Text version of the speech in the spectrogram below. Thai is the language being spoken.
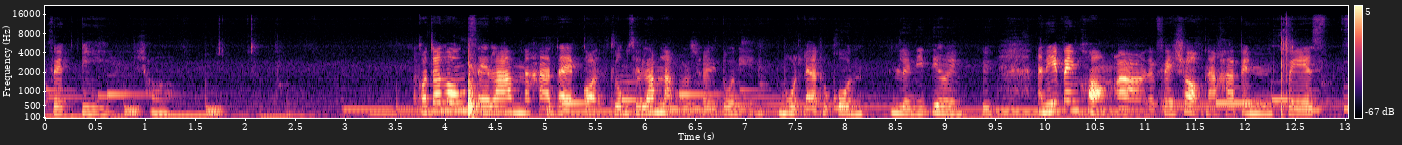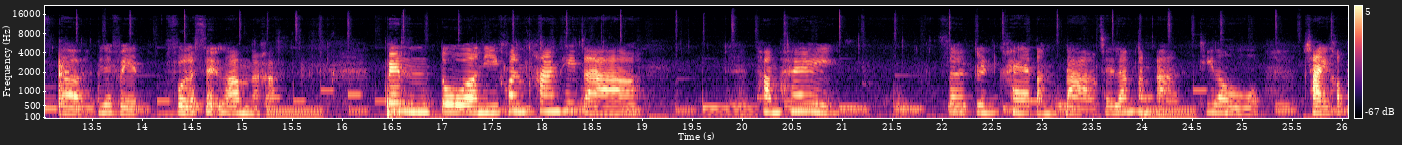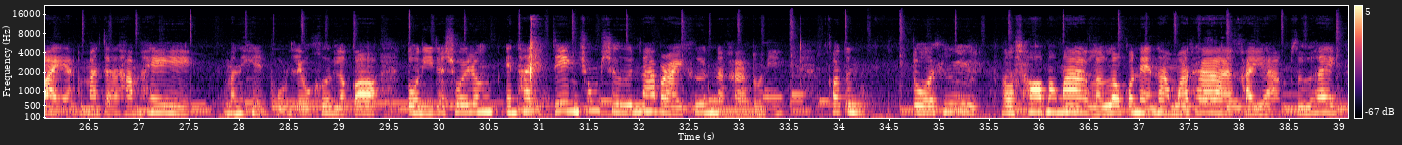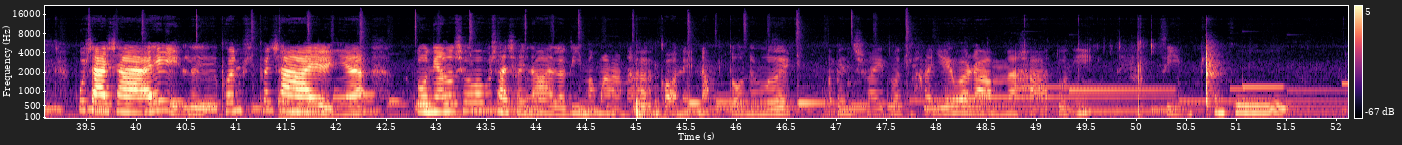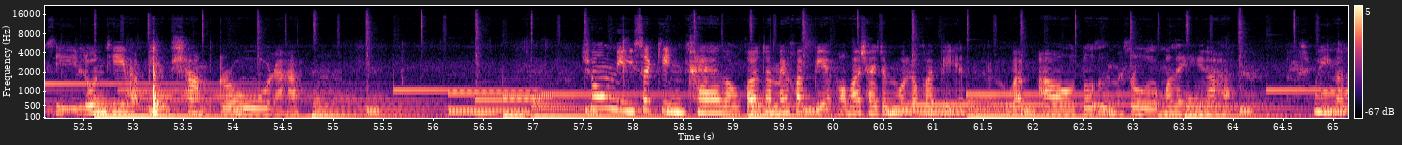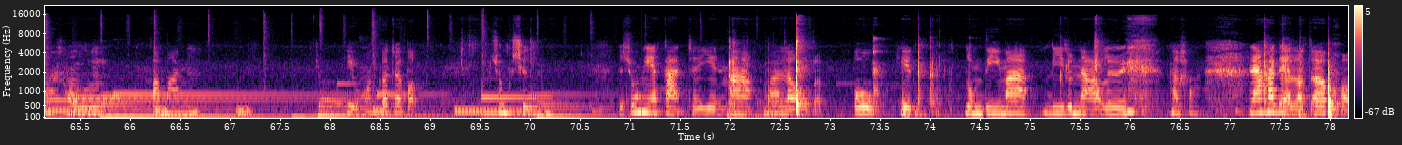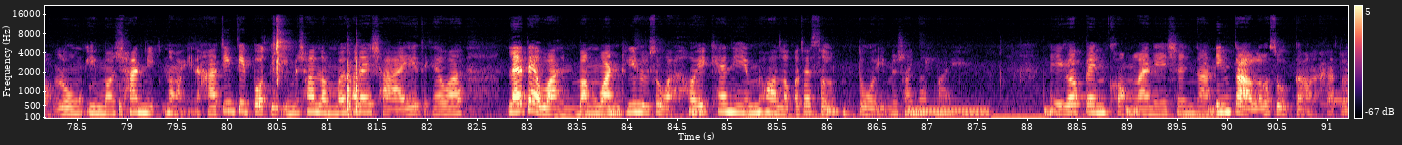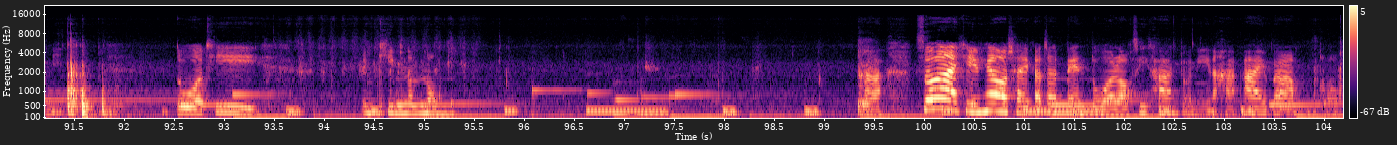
เฟรชดีชอบก็จะลงเซรั่มนะคะ แต่ก่อนลงเซรั่มหลังเราใช้ตัวนี้หมดแล้วทุกคนเหลือนิดเดียวเองอันนี้เป็นของอ่า The Face Shop นะคะ เป็นเฟสเอ่อไม่ใช่เฟสเฟิร์สเซรั่มนะคะ เป็นตัวนี้ค่อนข้างที่จะทำให้ สกินแคร์ต่างๆ เซรั่มต่างๆ ที่เราใช้เข้าไปอะ มันจะทำให้มันเห็นผลเร็วขึ้น แล้วก็ตัวนี้จะช่วยเรื่อง anti aging ชุ่มชื้นหน้าไบรท์ขึ้นนะคะ ตัวนี้ก็เป็นตัวที่เราชอบมากๆ แล้วเราก็แนะนำว่าถ้าใครอยากซื้อให้ผู้ชายใช้หรือเพื่อนเพื่อนชายอะไรอย่างเงี้ย ตัวนี้เราเชื่อว่าผู้ชายใช้ได้แล้วดีมากๆนะคะ ก็แนะนำตัวหนึ่งเลย ก็เป็นใช้ตัวนี้ค่ะ เยวารัมนะคะ ตัวนี้สีชมพู สีรุ่นที่แบบผิวฉ่ำโกล์นะคะ ช่วงนี้สกินแคร์เราก็จะไม่ค่อยเปลี่ยนเพราะว่าใช้จนหมดแล้วค่อยเปลี่ยนหรือแบบเอาตัวอื่นมาเสริมอะไรอย่างนี้นะคะ ช่วงนี้ก็จะใช้ประมาณนี้ผิวมันก็จะแบบชุ่มชื้น แต่ช่วงนี้อากาศจะเย็นมากบ้านเราแบบโอ้เย็น ลมดีมากดีจนหนาวเลยนะคะ นะคะ เดี๋ยวเราจะขอลง emotion นิดหน่อยนะคะ จริงๆปกติ emotion เราไม่ค่อยได้ใช้ แต่แค่ว่า แล้วแต่วันบางวันที่รู้สึกว่าเฮ้ยแค่นี้ไม่พอเราก็จะเสริมตัว emotion เข้าไปนนี้ก็เป็นของ l i n e เช่นกันยิ่งเก่าแล้วก็สูตรเก่านะคะตัวนี้ ตัวที่เป็นครีมน้ำนม นะคะ ซึ่งไอครีมที่เราใช้ก็จะเป็นตัวล็อกซิทานตัวนี้นะคะไอบรามของเขา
